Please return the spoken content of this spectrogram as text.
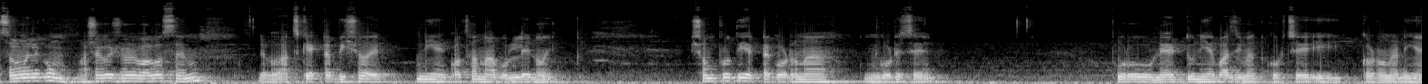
আসসালামু আলাইকুম। আশা করি সবাই ভালো আছেন। আজকে একটা বিষয় নিয়ে কথা না বললে নয়। সম্প্রতি একটা ঘটনা ঘটেছে। পুরো নেট দুনিয়া বাজিমাত করছে এই ঘটনা নিয়ে।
